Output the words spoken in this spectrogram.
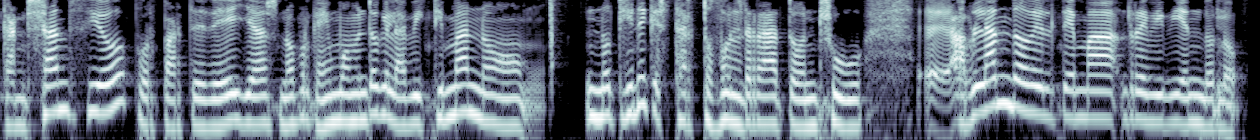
cansancio por parte de ellas, ¿no? Porque hay un momento que la víctima no no tiene que estar todo el rato en su eh, hablando del tema, reviviéndolo.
